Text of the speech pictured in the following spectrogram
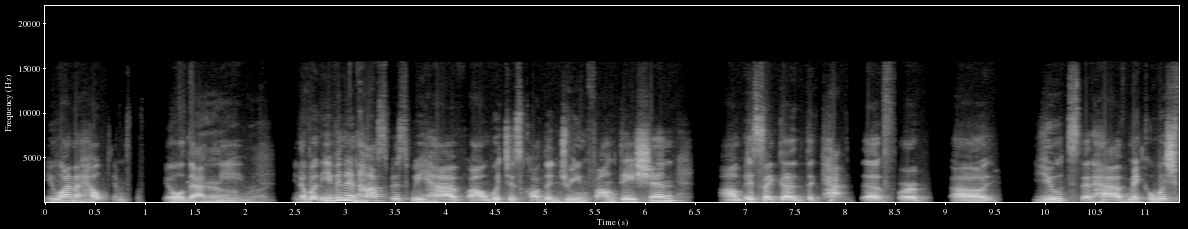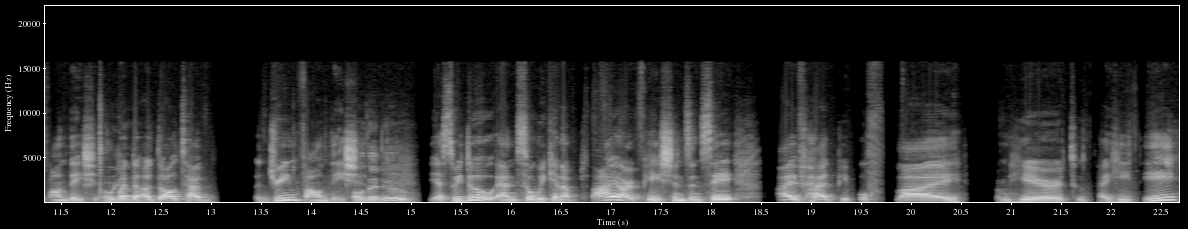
you want to help them fulfill that Yeah, need. right. You know, but even in hospice, we have uh, which is called the Dream Foundation. Um, it's like a the cat the, for uh, youths that have Make a Wish Foundation, Oh, but the adults have a Dream Foundation. Oh, they do. Yes, we do. And so we can apply our patients and say, I've had people fly from here to Tahiti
